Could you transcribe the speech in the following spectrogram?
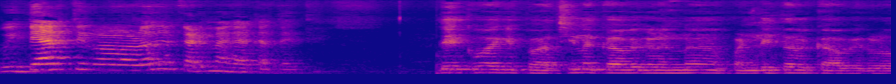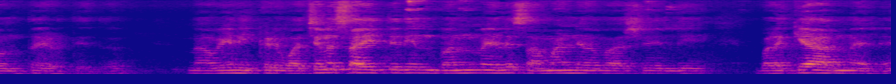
ವಿದ್ಯಾರ್ಥಿಗಳೊಳಗೆ ಕಡಿಮೆ ಆಗಾಕತೈತಿ ಪ್ರತ್ಯೇಕವಾಗಿ ಪ್ರಾಚೀನ ಕಾವ್ಯಗಳನ್ನ ಪಂಡಿತರ ಕಾವ್ಯಗಳು ಅಂತ ಹೇಳ್ತಿದ್ರು. ನಾವೇನು ಈ ಕಡೆ ವಚನ ಸಾಹಿತ್ಯದಿಂದ ಬಂದ ಮೇಲೆ ಸಾಮಾನ್ಯ ಭಾಷೆಯಲ್ಲಿ ಬಳಕೆ ಆದ್ಮೇಲೆ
